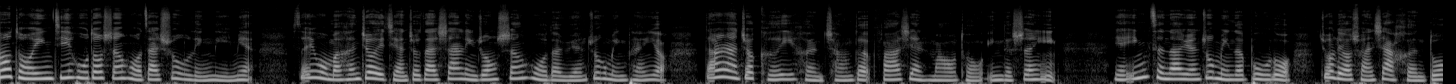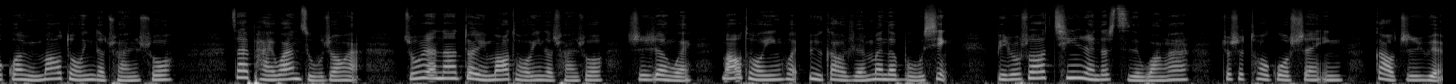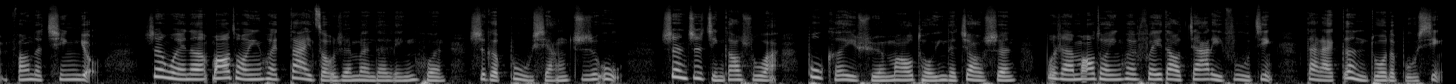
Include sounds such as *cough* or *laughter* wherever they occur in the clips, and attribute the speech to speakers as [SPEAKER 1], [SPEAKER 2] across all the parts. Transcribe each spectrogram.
[SPEAKER 1] 猫头鹰几乎都生活在树林里面，所以我们很久以前就在山林中生活的原住民朋友，当然就可以很长的发现猫头鹰的身影。也因此呢，原住民的部落就流传下很多关于猫头鹰的传说。在排湾族中啊，族人呢对于猫头鹰的传说是认为猫头鹰会预告人们的不幸，比如说亲人的死亡啊，就是透过声音。告知远方的亲友，认为呢猫头鹰会带走人们的灵魂，是个不祥之物，甚至警告说啊，不可以学猫头鹰的叫声，不然猫头鹰会飞到家里附近，带来更多的不幸。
